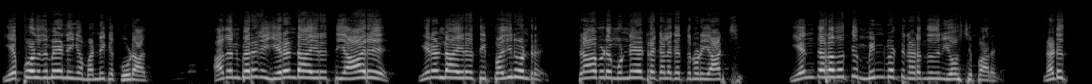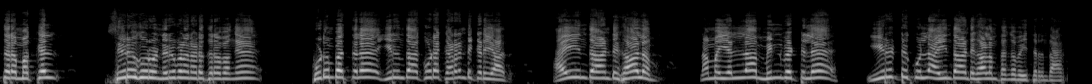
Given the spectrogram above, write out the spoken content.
எப்பொழுதுமே நீங்க மன்னிக்க கூடாது. அதன் பிறகு இரண்டாயிரத்தி ஆறு இரண்டாயிரத்தி பதினொன்று திராவிட முன்னேற்ற கழகத்தினுடைய ஆட்சி. எந்த அளவுக்கு மின்வெட்டு நடந்ததுன்னு யோசிச்சு பாருங்க. நடுத்தர மக்கள் சிறு குறு நிறுவனம் நடத்துறவங்க குடும்பத்துல இருந்தா கூட கரண்ட் கிடையாது. ஐந்து ஆண்டு காலம் நம்ம எல்லாம் மின்வெட்டுல இருட்டுக்குள்ள ஐந்து ஆண்டு காலம் தங்க வைத்திருந்தார்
